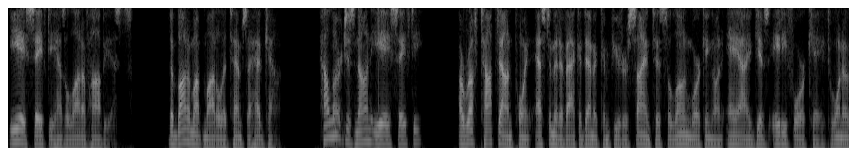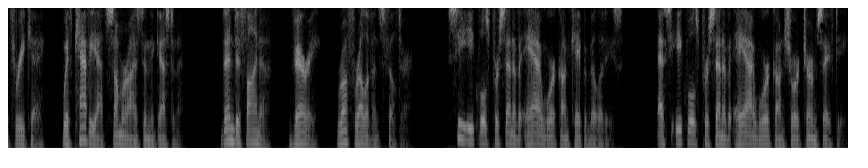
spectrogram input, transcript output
EA safety has a lot of hobbyists. The bottom up model attempts a headcount. How large is non EA safety? A rough top down point estimate of academic computer scientists alone working on AI gives 84K to 103K, with caveats summarized in the guesstimate. Then define a, very, rough relevance filter. C equals percent of AI work on capabilities. S equals percent of AI work on short term safety.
